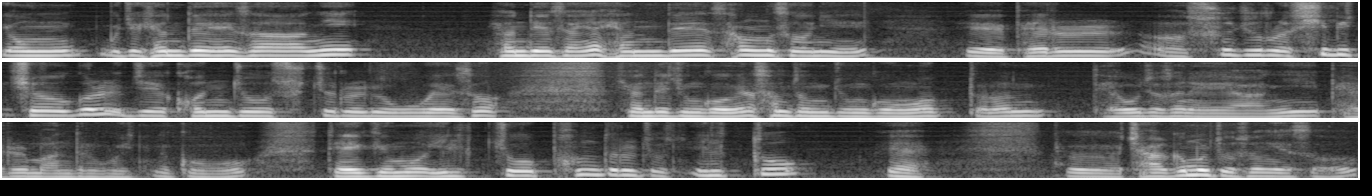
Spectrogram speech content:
용 뭐죠 현대해상이 현대해상이 현대상선이 예, 배를 어, 수주를 12척을 이제 건조 수주를 요구해서 현대중공업이나 삼성중공업 또는 대우조선해양이 배를 만들고 있는 거고 대규모 1조 펀드를 조 1조 예, 그 자금을 조성해서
